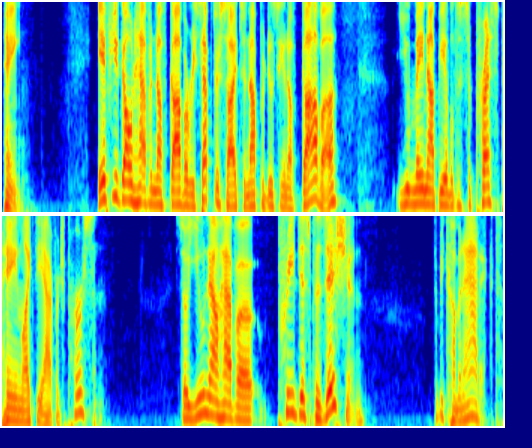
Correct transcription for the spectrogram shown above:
pain. If you don't have enough GABA receptor sites or not producing enough GABA, you may not be able to suppress pain like the average person. So you now have a predisposition to become an addict.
